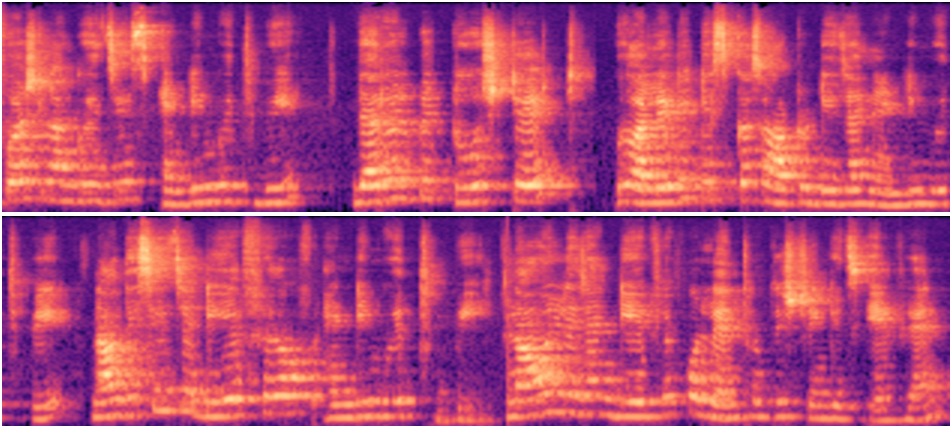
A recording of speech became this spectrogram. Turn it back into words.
First language is ending with b. There will be two state. We already discussed how to design ending with b. Now this is a DFA of ending with b. Now we'll design DFA for length of the string is even.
